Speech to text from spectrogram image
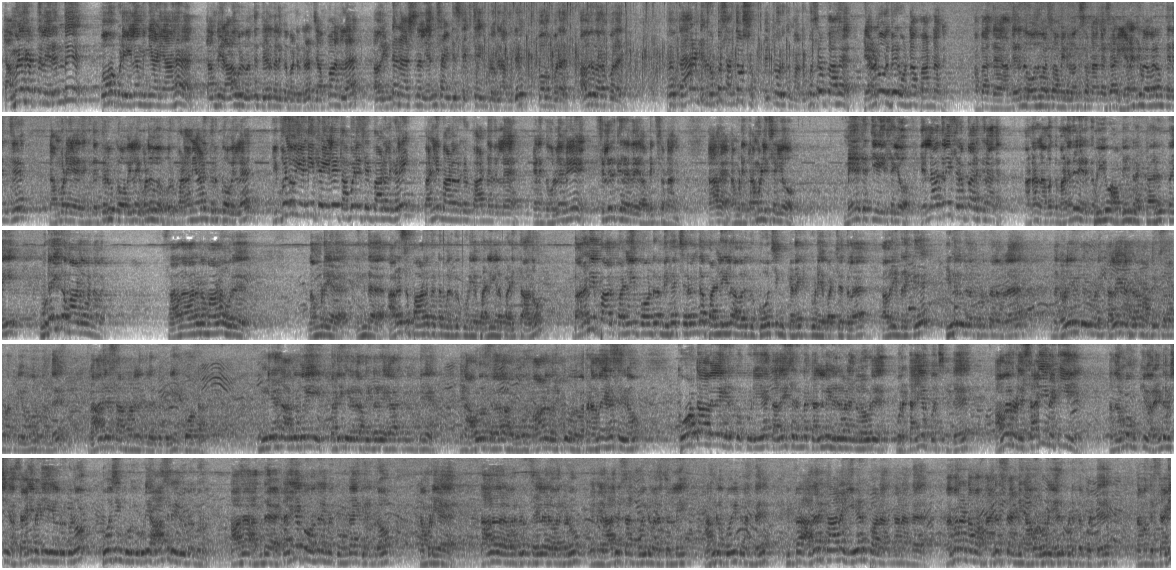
தமிழகத்திலிருந்து போகக்கூடிய இளம் விஞ்ஞானியாக தம்பி ராகுல் வந்து தேர்ந்தெடுக்கப்பட்டிருக்கிறார். ஜப்பான்ல அவர் இன்டர்நேஷனல் யங் சயின்டிஸ்ட் எக்ஸ்சேஞ்ச் ப்ரோக்ராமுக்கு போக போறார். அவர் வர போறார் பேரண்ட்டுக்கு ரொம்ப சந்தோஷம். பெற்றோருக்கு ரொம்ப சிறப்பாக இருநூறு பேர் ஒன்னா பாடினாங்க. அப்ப அந்த அங்க இருந்து ஓதுவார் சுவாமிகள் வந்து சொன்னாங்க சார் எனக்கு விவரம் தெரிஞ்சு நம்முடைய இந்த திருக்கோவில்ல இவ்வளவு ஒரு பழமையான திருக்கோவில்ல இவ்வளவு எண்ணிக்கையிலே தமிழ் இசை பாடல்களை பள்ளி மாணவர்கள் பாடினதில்ல. எனக்கு உள்ளமே சிலிர்க்கிறது அப்படின்னு சொன்னாங்க. ஆக நம்முடைய தமிழ் இசையோ மேற்கத்திய இசையோ எல்லாத்துலயும் சிறப்பா இருக்கிறாங்க. ஆனால் நமக்கு மனதில் இருக்க முடியும் அப்படின்ற கருத்தை உடைத்த மாணவன் அவர். சாதாரணமான ஒரு நம்முடைய இந்த அரசு பாடத்திட்டம் இருக்கக்கூடிய பள்ளிகளை படித்தாலும் பரணி பார்க் பள்ளி போன்ற மிகச்சிறந்த பள்ளியில அவருக்கு கோச்சிங் கிடைக்கக்கூடிய பட்சத்துல அவர் இன்றைக்கு இந்துக்களை பொறுத்தளவுல இந்த நுழைவுத் தேர்வுடைய தலைநகரம் அப்படின்னு சொல்லப்படக்கூடிய ஊர் வந்து ராஜஸ்தான் மாநிலத்தில் இருக்கக்கூடிய கோட்டா. இங்க அங்கே அங்க போய் படிக்கிறது அப்படின்றது எல்லாத்துக்குமே முடியாது. ஏன்னா அவ்வளவு செலவாகுது. ஒரு மாணவருக்கு ஒரு நம்ம என்ன செய்யறோம் கோட்டாவில இருக்கக்கூடிய தலை சிறந்த கல்வி நிறுவனங்களோடு ஒரு டைப் வச்சுக்கிட்டு அவர்களுடைய ஸ்டடி மெட்டீரியல் அது ரொம்ப முக்கியம். ரெண்டு விஷயம். ஸ்டடி மெட்டீரியல் இருக்கணும் கோச்சிங் கொடுக்கக்கூடிய ஆசிரியர்கள் இருக்கணும். ஆக அந்த டையப்பை வந்து நம்ம இப்போ உண்டாக்கி இருக்கிறோம். நம்முடைய தாளர் அவர்களும் செயலர் அவர்களும் என்னை ராஜஸ்தான் போயிட்டு வர சொல்லி அங்க போயிட்டு வந்து இப்ப அதற்கான ஏற்பாடு அதற்கான அந்த மெமரண்டம் ஆஃப் அண்டர்ஸ்டாண்டிங் அவரோடு ஏற்படுத்தப்பட்டு நமக்கு ஸ்டடி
